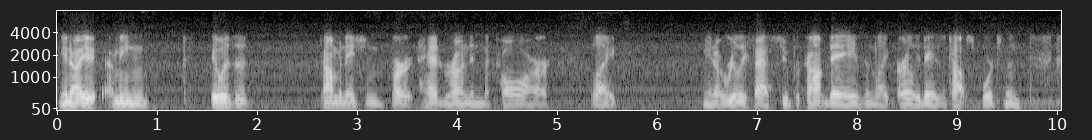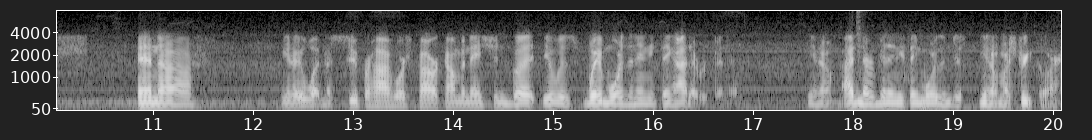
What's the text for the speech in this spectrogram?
you know, it, I mean, it was a combination Bert had run in the car like you know, really fast super comp days and like early days of top sportsman. And, uh, you know, it wasn't a super high horsepower combination, but it was way more than anything I'd ever been in. You know, I'd never been anything more than just, you know, my street car.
